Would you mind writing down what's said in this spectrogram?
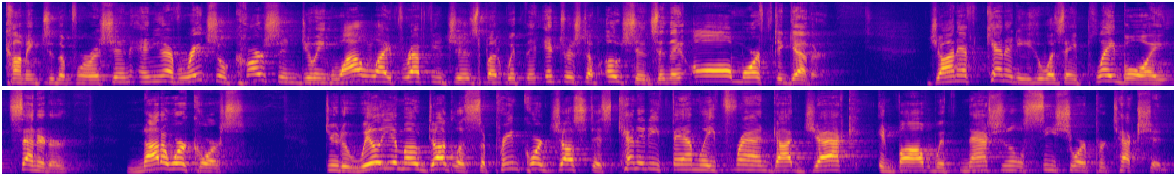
coming to the fruition. And you have Rachel Carson doing wildlife refuges, but with the interest of oceans, and they all morph together. John F. Kennedy, who was a playboy senator, not a workhorse, due to William O. Douglas, Supreme Court Justice, Kennedy family friend, got Jack involved with National Seashore Protection.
